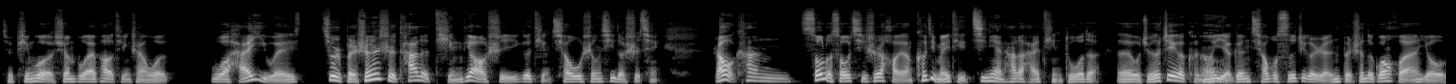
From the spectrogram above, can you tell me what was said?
就苹果宣布 iPod 停产，我我还以为就是本身是它的停掉是一个挺悄无声息的事情。然后我看搜了搜，其实好像科技媒体纪念他的还挺多的。呃，我觉得这个可能也跟乔布斯这个人本身的光环有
